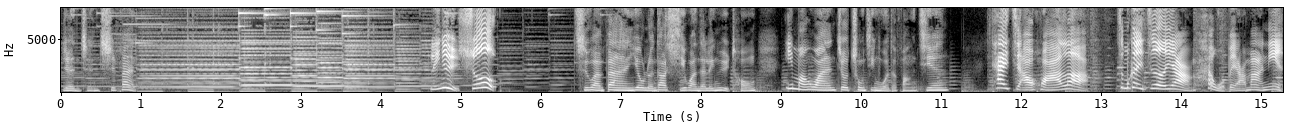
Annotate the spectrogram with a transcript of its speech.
认真吃饭。林雨书吃完饭，又轮到洗碗的林雨桐，一忙完就冲进我的房间。太狡猾了，怎么可以这样，害我被阿妈念？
